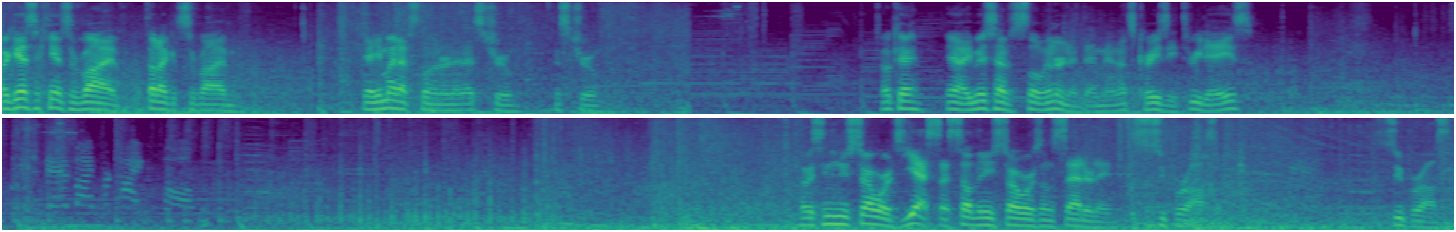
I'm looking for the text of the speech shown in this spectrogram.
So I guess I can't survive. I thought I could survive. Yeah, you might have slow internet. That's true. That's true. Okay. Yeah, you must have slow internet then, man. That's crazy. Three days? Have I seen the new Star Wars? Yes, I saw the new Star Wars on Saturday. Super awesome. Super awesome.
